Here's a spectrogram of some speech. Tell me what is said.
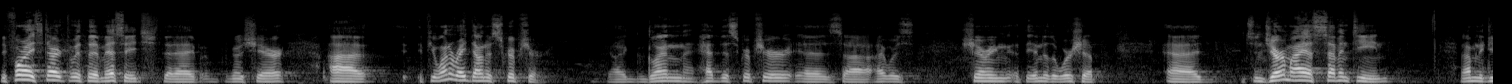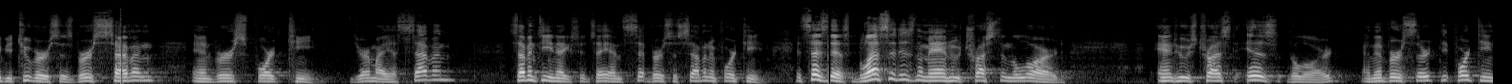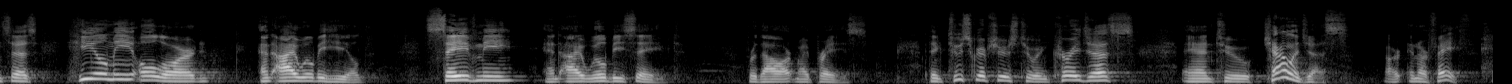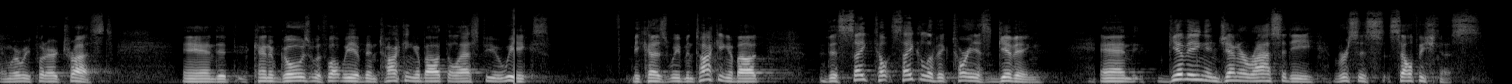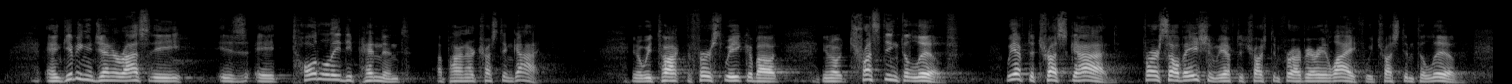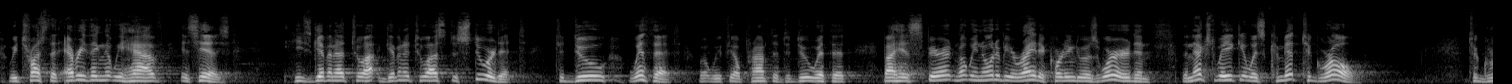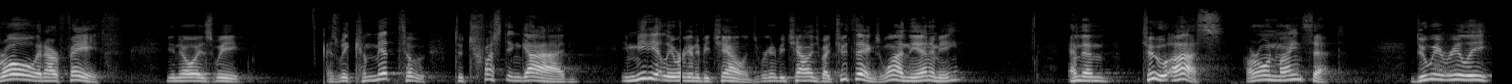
Before I start with the message that I'm going to share, uh, if you want to write down a scripture, uh, Glenn had this scripture as uh, I was sharing at the end of the worship. Uh, it's in Jeremiah 17, and I'm going to give you two verses, verse 7 and verse 14. Jeremiah 7, 17, I should say, and verses 7 and 14. It says this Blessed is the man who trusts in the Lord and whose trust is the Lord. And then verse 13, 14 says, Heal me, O Lord, and I will be healed. Save me, and I will be saved, for thou art my praise. I think two scriptures to encourage us and to challenge us in our faith and where we put our trust. And it kind of goes with what we have been talking about the last few weeks, because we've been talking about this cycle of victorious giving and giving and generosity versus selfishness. And giving and generosity is a totally dependent upon our trust in God. You know, we talked the first week about, you know, trusting to live. We have to trust God. For our salvation, we have to trust Him for our very life. We trust Him to live. We trust that everything that we have is His. He's given it to, given it to us to steward it, to do with it what we feel prompted to do with it by His Spirit and what we know to be right according to His Word. And the next week it was commit to grow, to grow in our faith. You know, as we, as we commit to, to trusting God, immediately we're going to be challenged. We're going to be challenged by two things one, the enemy, and then two, us, our own mindset. Do we really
